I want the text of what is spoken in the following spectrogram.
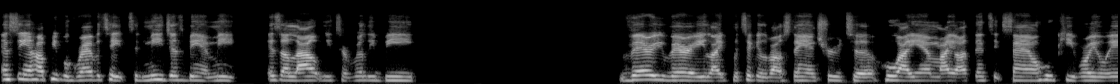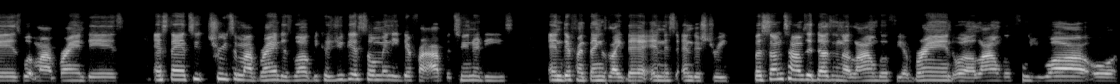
and seeing how people gravitate to me just being me has allowed me to really be very, very like particular about staying true to who I am, my authentic sound, who Key Royal is, what my brand is, and staying t- true to my brand as well because you get so many different opportunities and different things like that in this industry. But sometimes it doesn't align with your brand or align with who you are or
